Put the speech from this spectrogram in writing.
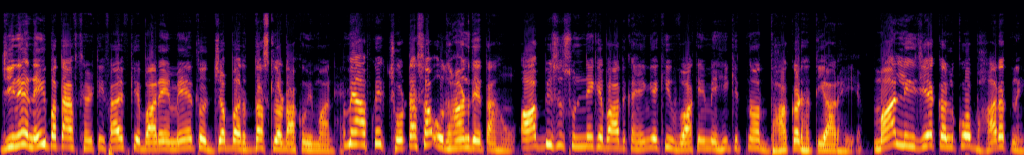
जिन्हें नहीं पता एफ़ थर्टी फाइव के बारे में तो ज़बरदस्त लड़ाकू विमान है। मैं आपको एक छोटा सा उदाहरण देता हूँ। आप भी इसे सुनने के बाद कहेंगे कि वाकई में ही कितना धाकड़ हथियार है मान लीजिए कल को भारत ने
